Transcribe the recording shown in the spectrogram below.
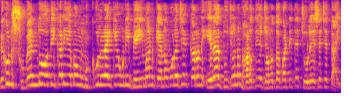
দেখুন, শুভেন্দু অধিকারী এবং মুকুল রায়কে উনি বেঈমান কেন বলেছে? কারণ এরা দুজন ভারতীয় জনতা পার্টিতে চলে এসেছে তাই।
